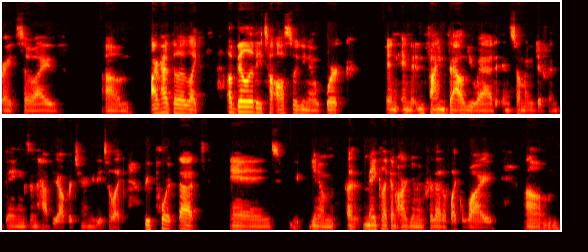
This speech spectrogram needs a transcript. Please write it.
right? So i've um, i've had the like ability to also you know work and, and, and find value add in so many different things and have the opportunity to like report that and you know uh, make like an argument for that of like why um,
